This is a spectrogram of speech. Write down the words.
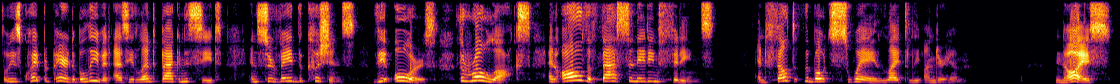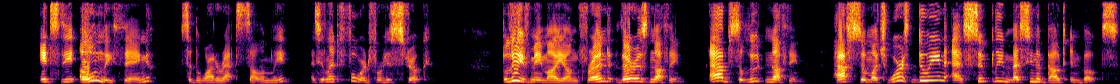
though he was quite prepared to believe it as he leant back in his seat and surveyed the cushions, the oars, the rowlocks, and all the fascinating fittings, and felt the boat sway lightly under him. Nice? It's the only thing, said the water rat solemnly, as he leant forward for his stroke. Believe me, my young friend, there is nothing, absolute nothing, half so much worth doing as simply messing about in boats.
